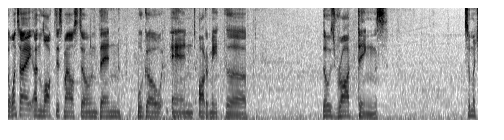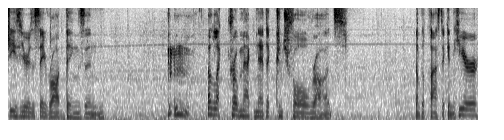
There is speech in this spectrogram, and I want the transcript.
So once I unlock this milestone, then we'll go and automate the those rod things. So much easier to say rod things than electromagnetic control rods. Dump the plastic in here.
